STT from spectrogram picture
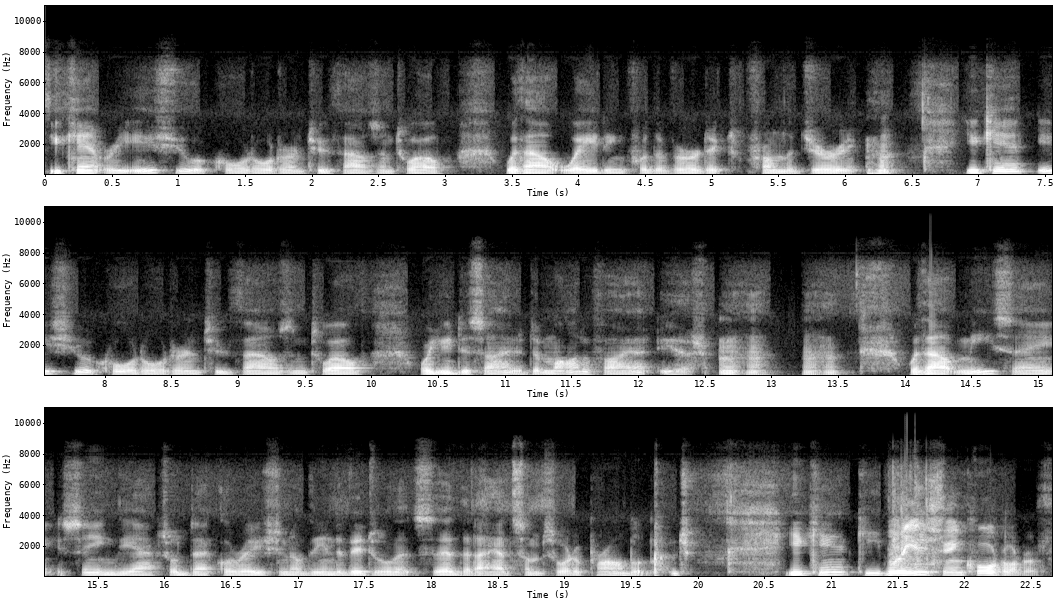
You can't reissue a court order in 2012 without waiting for the verdict from the jury. you can't issue a court order in 2012 where you decided to modify it. Yes. Mm-hmm. Mm-hmm. Without me saying, seeing the actual declaration of the individual that said that I had some sort of problem. you can't keep reissuing court orders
